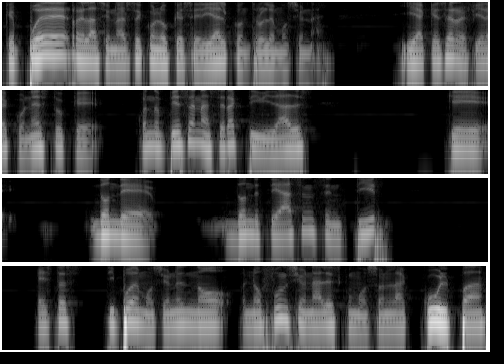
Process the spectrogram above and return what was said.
que puede relacionarse con lo que sería el control emocional. ¿Y a qué se refiere con esto? Que cuando empiezan a hacer actividades que donde, donde te hacen sentir estos tipos de emociones no, no funcionales como son la culpa,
